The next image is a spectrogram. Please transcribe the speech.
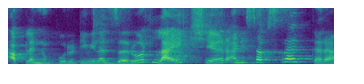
आपल्या नुपूर टीव्हीला जरूर लाईक शेअर आणि सबस्क्राईब करा.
